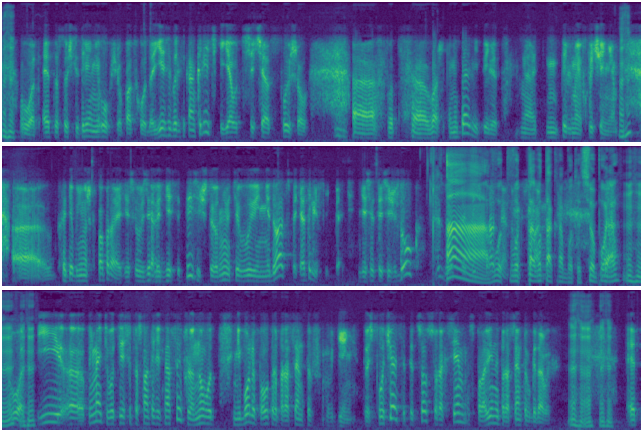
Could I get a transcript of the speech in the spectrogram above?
Uh-huh. Вот. Это с точки зрения общего подхода. Если говорить о конкретике, я вот сейчас слышал э, вот э, ваши комментарии перед, э, перед моим включением. Uh-huh. Э, хотел бы немножко поправить. Если вы взяли 10 тысяч, то вернете вы не 25, а 35. 10 тысяч долг. А, вот, вот, так, вот так работает. Все, понял. Да. Угу, вот. Угу. И, э, понимаете, вот если посмотреть на цифры, ну вот не более полутора процентов в день. То есть получается 547,5% годовых. Угу, угу. Это,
